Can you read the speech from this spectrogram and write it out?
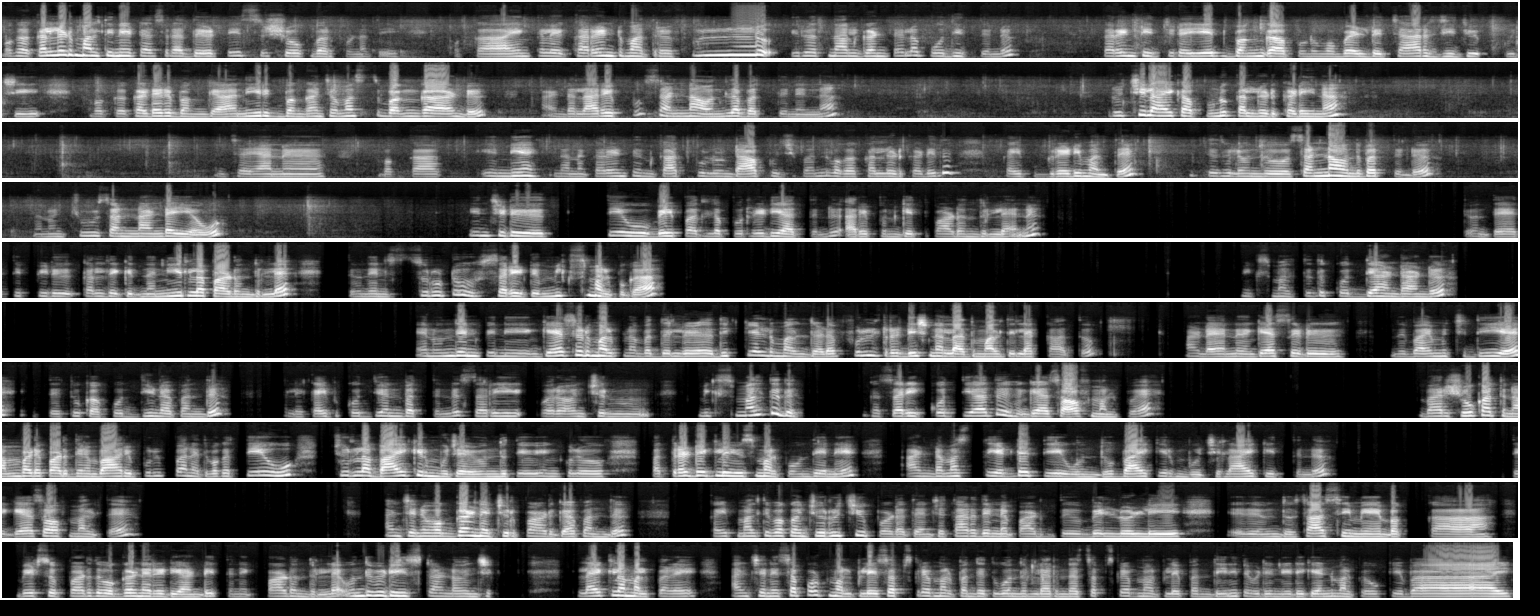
ಬೊಕ ಕಲ್ಲುಡು ಮಲ್ತಿನೇಟ ಹೆಸರು ಅದು ಟೇಸ್ಟ್ ಶೋಕ್ ಬರ್ಪುಂಡತೆ ಬೊಕ ಎಂಕಲೆ ಕರೆಂಟ್ ಮಾತ್ರ ಫುಲ್ಲ್ ಇರುವತ್ನಾಲ್ಕು ಗಂಟೆಲ ಪೋದಿತ್ತೆಂಡು ಕರೆಂಟ್ ಇಜ್ಜಿಡ ಏತ್ ಬಂಗ ಆಪುಂಡು ಮೊಬೈಲ್ಡ್ ಚಾರ್ಜ್ ಇಜ್ಜಿಪ್ಪುಜಿ ಬೊಕ ಕಡೆರೆ ಬಂಗ ನೀರ್ಗ್ ಬಂಗ ಅಂಚ ಮಸ್ತ್ ಬಂಗ ಆಂಡ್ ಆಂಡಲ ಅರೆಪು ಸಣ್ಣ ಒಂದ್ಲ ಬತ್ತುನೆನ್ನ ರುಚಿ ಲಾಯ್ಕ ಆಪುಂಡು ಕಲ್ಲುಡು ಕಡೆನ. ಅಂಚ ಯಾನ್ ಬೊಕ್ಕ ಎಣ್ಣೆ ನನ್ನ ಕರೆಂಟಿನ ಕಾತ್ಕುಲುಂಡು ಆಪುಜಿ ಪಂದ್ ಬೊಕ ಕಲ್ಲುಡು ಕೈ ಕೈಪುಗ್ ರೆಡಿ ಮಲ್ತೆ ಇತ್ತದಲ್ಲಿ ಒಂದು ಸಣ್ಣ ಒಂದು ಬತ್ತುಂಡು. ನಾನು ಒಂಚೂರು ಸಣ್ಣ ಅಂಡಯ್ಯವು ಇಂಚಿಡ್ ತೇವು ಬೇಯ್ಪಾದ್ಲ ಪೂರ್ ರೆಡಿ ಆತುಂಡು. ಅರೆಪುನ ಗೆತ್ತು ಪಾಡೊಂದುಲ್ಲೆನ್. ಒಂತೆ ತಿಪ್ಪಿಡ್ ಕಲ್ದೆಗಿದ್ನ ನೀರ್ಲ ಪಾಡೊಂದುಲ್ಲೆ. ಉಂದೆನ್ ಸುರುಟು ಸರಿಟ್ ಮಿಕ್ಸ್ ಮಲ್ಪುಗ. ಮಿಕ್ಸ್ ಮಲ್ತುದು ಕೊದ್ದ್ಯಾಂಡಾಂಡ್ ಏನು ಉಂದೆನ್ ಪಿನಿ ಗ್ಯಾಸಡ್ ಮಲ್ಪನ ಬದಲು ದಿಕ್ಕೆಲ್ಡ್ ಮಲ್ದಡ ಫುಲ್ ಟ್ರೆಡಿಷನಲ್ ಆದ್ ಮಲ್ತಿ ಲೆಕ್ಕ ಆತು. ಆಂಡ ಏನು ಗ್ಯಾಸಡ್ ಬಾಯಿ ಮುಚ್ಚಿ ದೀಯೆ, ಇತ್ತೆ ತೂಕ ಕೊದ್ದಿಂಡ ಪಂದ್. ಅಲೆ ಕೈಪ್ ಕೊದ್ದಿಯೊಂದು ಬತ್ತುಂಡು, ಸರಿ ಒರ ಒಂಚೂರು ಮಿಕ್ಸ್ ಮಲ್ತುದು. ಸರಿ ಕೊದ್ದಿಯಾದ್ ಗ್ಯಾಸ್ ಆಫ್ ಮಲ್ಪುವೆ. ಬಾರಿ ಶೋಕಾತ್ ನಂಬಡೆ ಪಾಡ್ದಿನ, ಬಾರಿ ಪುಲ್ಪನೆ ಐತೆ ಬೊಕ ತೇವು ಚುರ್ಲ ಬಾಯ್ಕಿರ್ ಮುಜಾವೆ ಉಂದು ತೇವು ಎಂಕುಲು ಪತ್ರೊಡೆಗ್ಲ ಯೂಸ್ ಮಲ್ಪ ಉಂದೆನೆ ಆಂಡ ಮಸ್ತ್ ಎಡ್ಡೆ ತೇವು ಉಂದು ಬಾಯ್ಕಿರ್ ಮುಜಿ ಲಾಯ್ಕ್ ಇತ್ತುಂಡು. ಮತ್ತೆ ಗ್ಯಾಸ್ ಆಫ್ ಮಲ್ತೆ. ಅಂಚನೆ ಒಗ್ಗರಣೆ ಚೂರು ಪಾಡ್ಗ ಪಂದ್. ಕೈಪ್ ಮಲ್ತಿ ಬೊಕ ಒಂಚೂರು ರುಚಿ ಉಪ್ಪೊಡತೆ ಅಂಚೆ ತರದೆಣ್ಣೆ ಪಾಡ್ದ್, ಬೆಳ್ಳುಳ್ಳಿ ಉಂದು ಸಾಸಿಮೆ, ಬೊಕ್ಕ, ಬೇಡ್ಸೊಪ್ಪು ಪಾಡ್ದು ಒಗ್ಗರಣೆ ರೆಡಿ ಆಂಡ್ ಇತ್ತೆನೆ ಪಾಡೊಂದುಲ್ಲೆ. ಉಂದು ವಿಡಿಯೋ ಇಷ್ಟ ಆಂಡ ಒಂಜಿ ಲೈಕ್ಲ ಮಲ್ಪಲೆ ಅಂಚನೆ ಸಪೋರ್ಟ್ ಮಲ್ಪಲೆ ಸಬ್ಸ್ಕ್ರೈಬ್ ಮಲ್ಪಂದೆ ತೂವೊಂದುಲ್ಲೆರ್ ಸಬ್ಸ್ಕ್ರೈಬ್ ಮಲ್ಪಲೆ ಪಂದ್ ಇನ್ನಿತ ವಿಡಿಯೋ ನೀಡಿಗೆ ಎಂಡ್ ಮಲ್ಪೆ. Okay bye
